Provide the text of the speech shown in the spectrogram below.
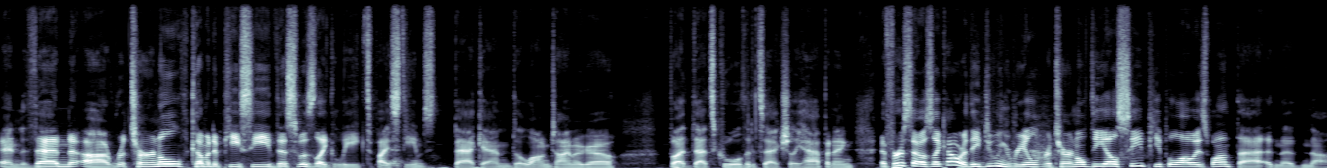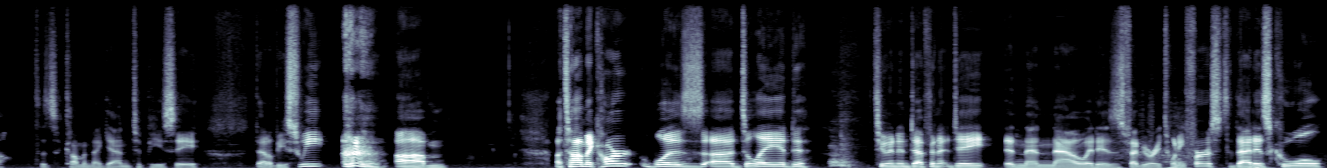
and then uh, Returnal coming to PC. This was like leaked by Steam's back end a long time ago, but that's cool that it's actually happening. At first, I was like, "Oh, are they doing real Returnal DLC?" People always want that, and then no, it's coming again to PC. That'll be sweet. um, Atomic Heart was uh, delayed to an indefinite date, and then now it is February twenty first. That is cool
